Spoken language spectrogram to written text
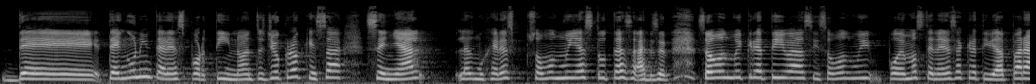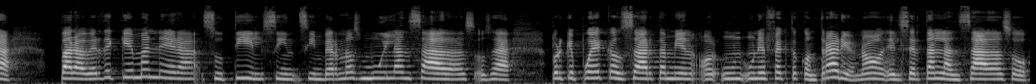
de, tengo un interés por ti, ¿no? Entonces yo creo que esa señal las mujeres somos muy astutas, somos muy creativas y somos muy, podemos tener esa creatividad para, para ver de qué manera sutil, sin, sin vernos muy lanzadas, o sea, porque puede causar también un, efecto contrario, ¿no? El ser tan lanzadas o,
